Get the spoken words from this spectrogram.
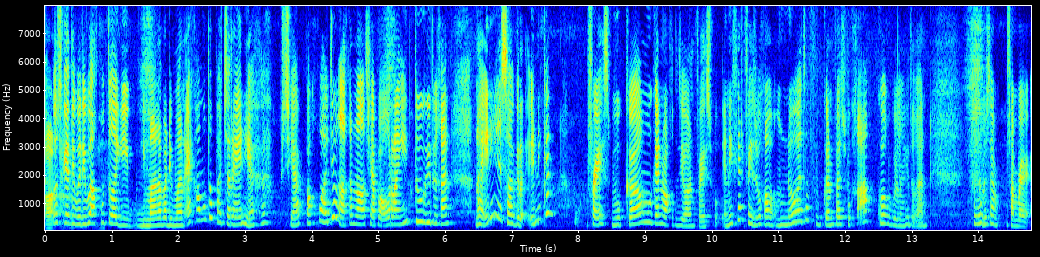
oh, terus kayak tiba-tiba aku tuh lagi di mana apa di mana. Eh kamu tuh pacarnya ini ya? Hah, siapa? Aku aja nggak kenal siapa orang itu gitu kan. Nah ini Instagram ini kan Facebook kamu kan waktu zaman Facebook. Ini kan Facebook kamu. No itu bukan Facebook aku aku bilang gitu kan. Terus habis sam- sampai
